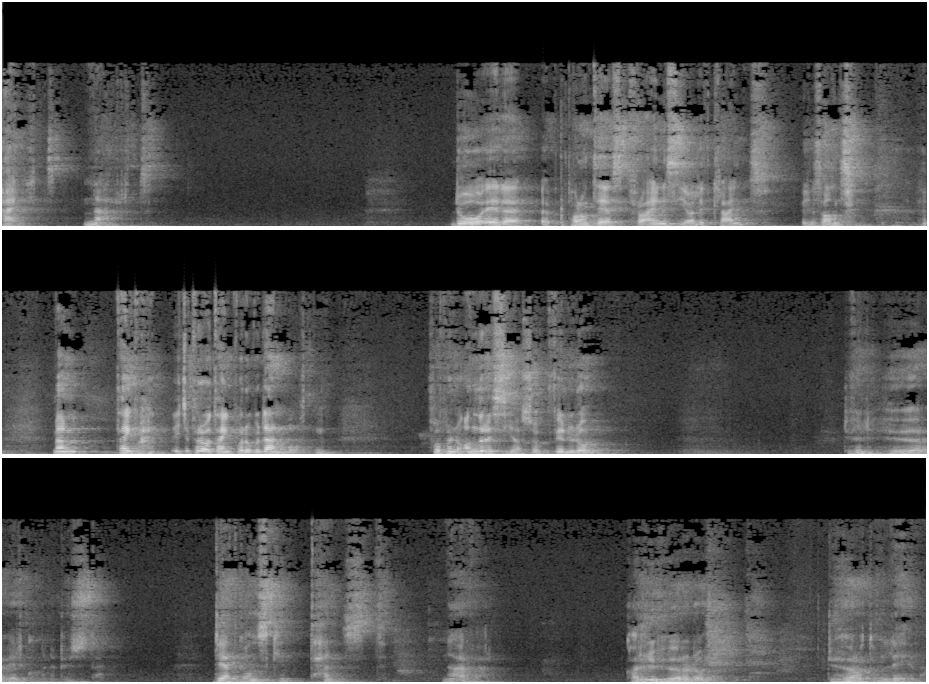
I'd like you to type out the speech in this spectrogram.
helt nært Da er det eh, parentes fra ene sida litt kleint, ikke sant? Men tenk, ikke prøv å tenke på det på den måten. For på den andre sida så vil du da Du vil høre vedkommende puste. Det er et ganske intenst nærvær. Hva er det du hører da? Du hører at han lever.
